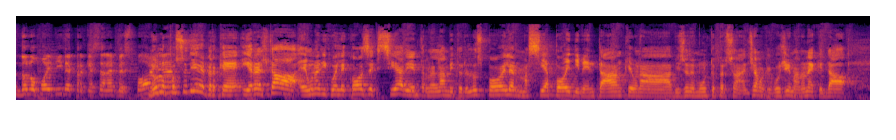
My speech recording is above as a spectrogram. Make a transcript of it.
non lo puoi dire perché sarebbe spoiler. Non lo posso dire perché in realtà è una di quelle cose che sia rientra nell'ambito dello spoiler, ma sia poi diventa anche una visione molto personale. Diciamo che Kojima non è che dà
